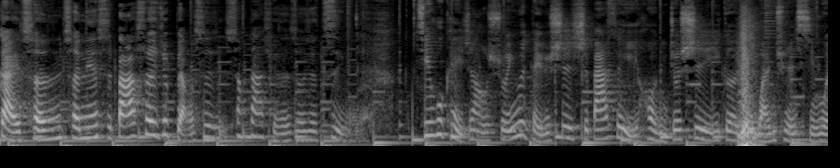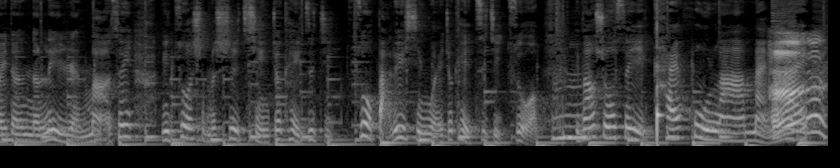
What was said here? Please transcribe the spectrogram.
改成成年十八岁，就表示上大学的时候就自由了。几乎可以这样说，因为等于是十八岁以后，你就是一个有完全行为的能力人嘛，所以你做什么事情就可以自己做，法律行为就可以自己做。嗯、比方说，所以开户啦、买卖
